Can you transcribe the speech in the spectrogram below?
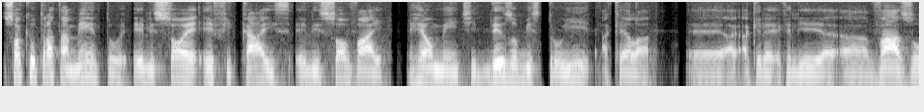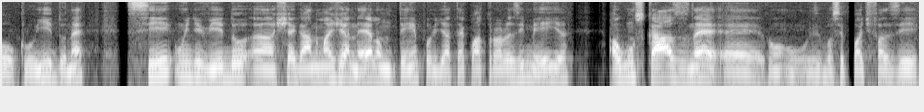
Só que o tratamento, ele só é eficaz, ele só vai realmente desobstruir aquela, é, aquele, aquele vaso ocluído, né? Se o indivíduo uh, chegar numa janela, um tempo de até 4 horas e meia. Alguns casos, né, é, você pode fazer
